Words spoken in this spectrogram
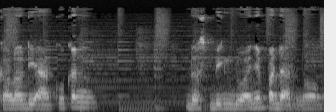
kalau di aku kan dosbing duanya Padarno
